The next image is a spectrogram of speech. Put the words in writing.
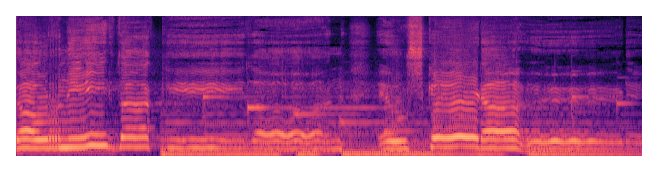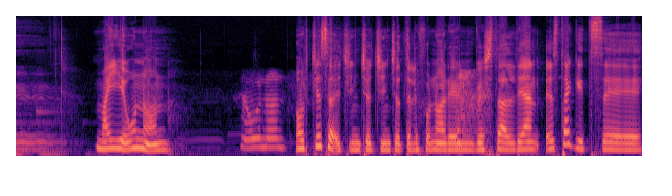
Gaur nik dakidan euskera ere. Mai egunon, Egunon. hortxe zaude txintxo txintxo telefonoaren bestaldean, ez dakit ze,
